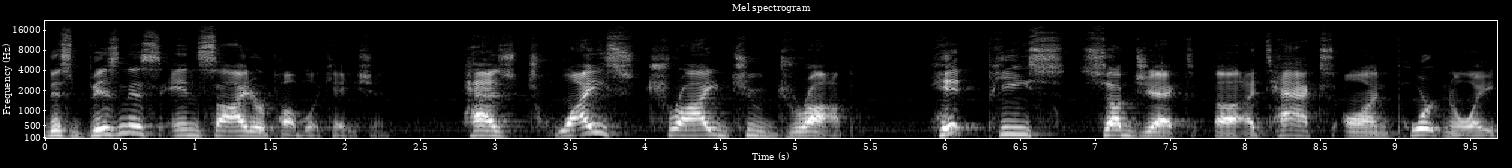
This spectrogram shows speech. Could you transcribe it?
this Business Insider publication has twice tried to drop hit piece subject uh, attacks on Portnoy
